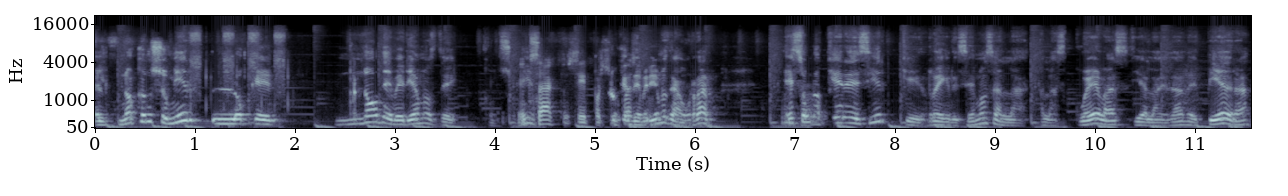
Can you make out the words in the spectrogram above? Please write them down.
el no consumir lo que no deberíamos de consumir. Exacto, sí, por supuesto. Lo que deberíamos de ahorrar. Eso no quiere decir que regresemos a, la, a, las cuevas y a la edad de piedra,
